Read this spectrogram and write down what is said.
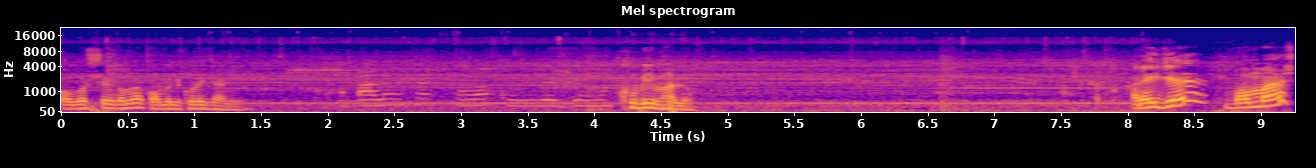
অবশ্যই তোমরা কমেন্ট করে জানিও। খুবই ভালো। আর এই যে বম্মাস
